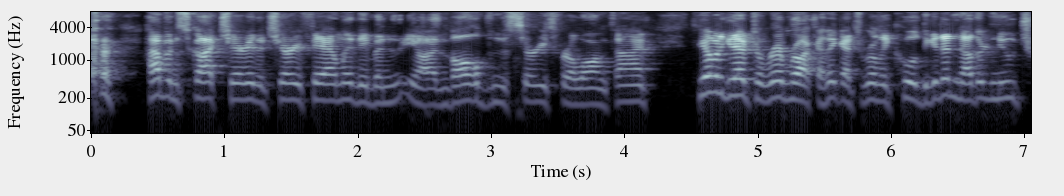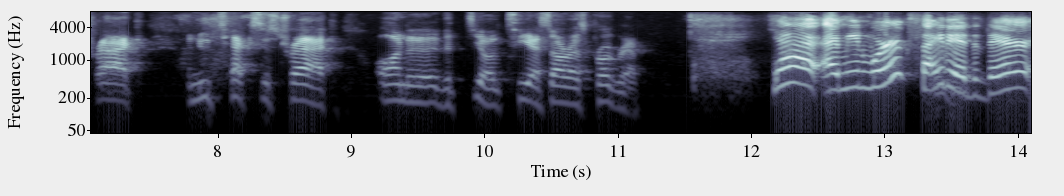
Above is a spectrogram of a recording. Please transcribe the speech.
having Scott Cherry, the Cherry family, they've been you know involved in the series for a long time. To be able to get out to Rimrock, I think that's really cool. To get another new track, a new Texas track onto the you know TSRS program. Yeah, I mean, we're excited. They're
